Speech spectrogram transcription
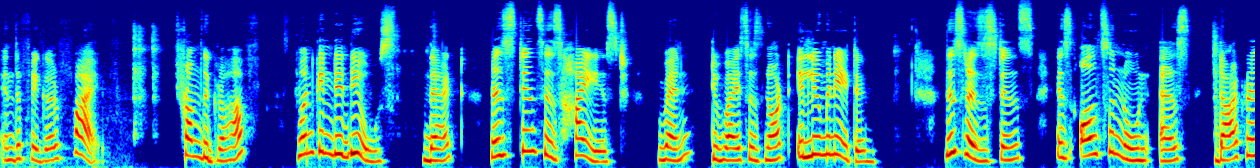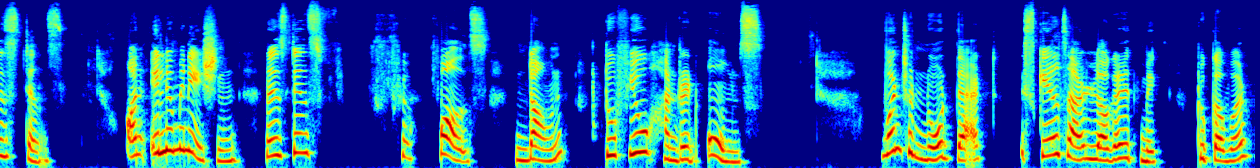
in the figure 5. From the graph, one can deduce that resistance is highest when device is not illuminated. This resistance is also known as dark resistance. On illumination, resistance falls down to few hundred ohms. One should note that scales are logarithmic to cover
